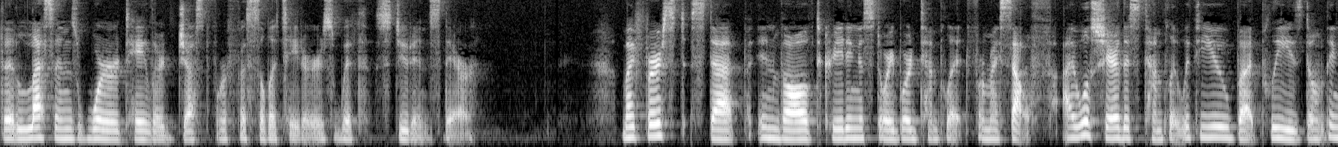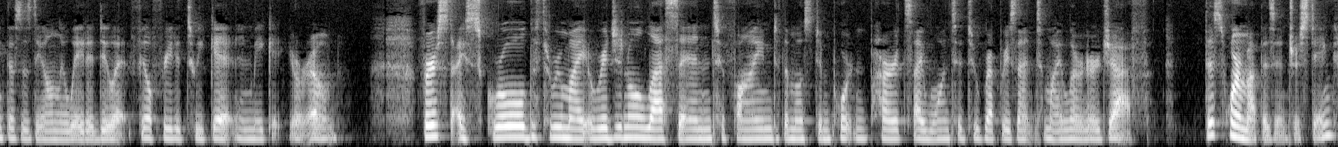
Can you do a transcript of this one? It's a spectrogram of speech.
the lessons were tailored just for facilitators with students there. My first step involved creating a storyboard template for myself. I will share this template with you, but please don't think this is the only way to do it. Feel free to tweak it and make it your own. First, I scrolled through my original lesson to find the most important parts I wanted to represent to my learner, Jeff. This warm up is interesting.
